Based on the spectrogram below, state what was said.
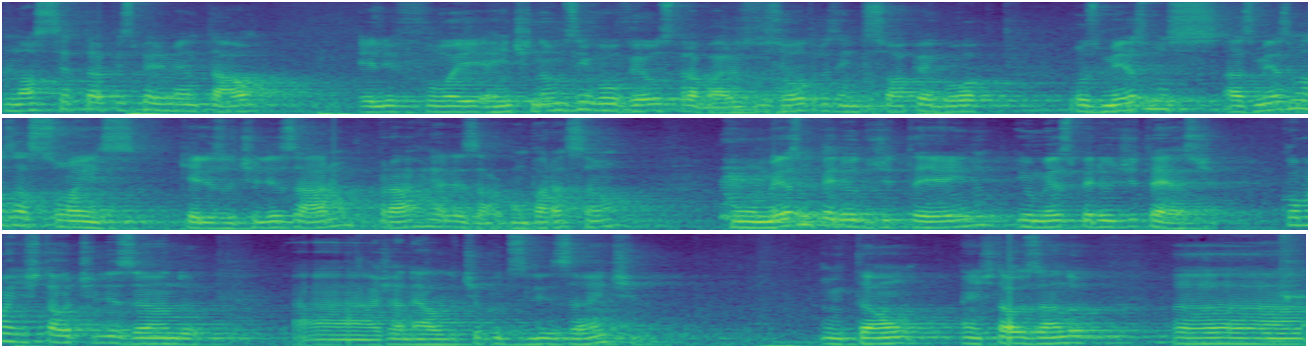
Nosso setup experimental, ele foi, a gente não desenvolveu os trabalhos dos outros, a gente só pegou os mesmos, as mesmas ações que eles utilizaram para realizar a comparação, com o mesmo período de treino e o mesmo período de teste. Como a gente está utilizando a janela do tipo deslizante, então a gente está usando uh,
